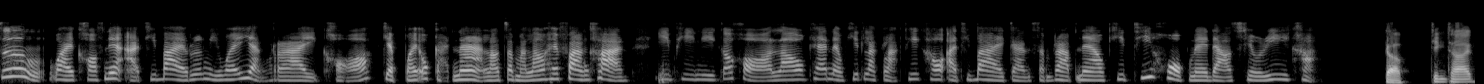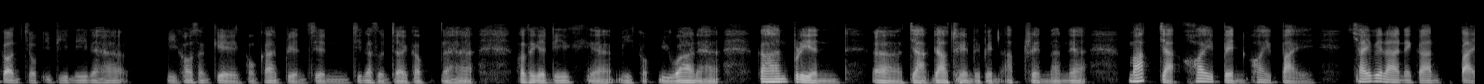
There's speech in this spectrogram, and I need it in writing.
ซึ่งไวคอฟฟ์เนี่ยอธิบายเรื่องนี้ไว้อย่างไร ขอเก็บไว้โอกาสหน้า เราจะมาเล่าให้ฟังค่ะ EP นี้ก็ขอเล่าแค่แนวคิดหลักๆ ที่เขาอธิบายกันสำหรับแนวคิดที่ 6 ใน Dow Theory ค่ะ กับทิ้งท้ายก่อนจบ EP นี้นะฮะมีข้อสังเกตของการเปลี่ยนเทรนด์ที่น่าสนใจครับนะฮะข้อสังเกตนี้มีมีว่านะฮะการเปลี่ยนจาก down trend ไปเป็น up trend นั้นเนี่ยมักจะค่อยเป็นค่อยไป ใช้เวลาในการไต่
